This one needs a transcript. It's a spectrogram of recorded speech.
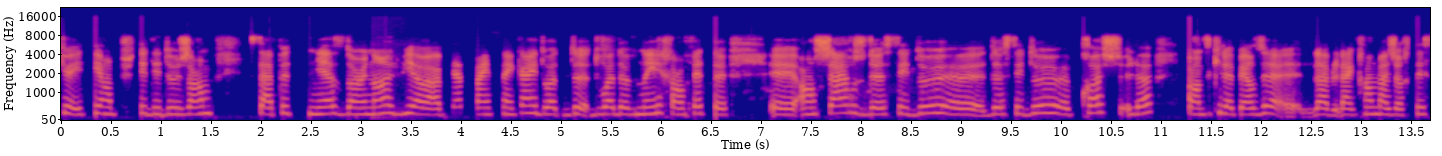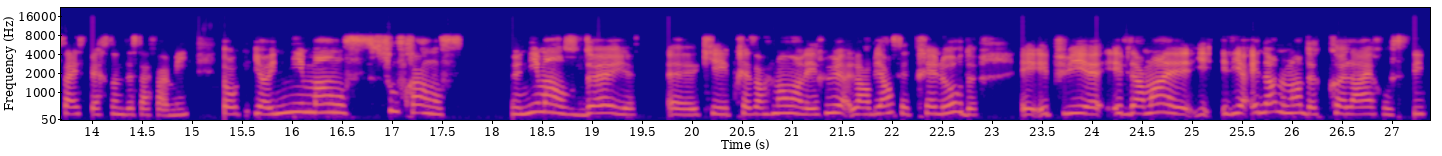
qui a été amputé des deux jambes. Sa petite nièce d'un an, lui, a peut-être 25 ans et doit, doit devenir en fait euh, en charge de ces deux, euh, de ces deux proches-là, tandis qu'il a perdu la, la, grande majorité, 16 personnes de sa famille. Donc, il y a une immense souffrance, un immense deuil euh, qui est présentement dans les rues. L'ambiance est très lourde. Et, puis, euh, évidemment, euh, il y a énormément de colère aussi.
